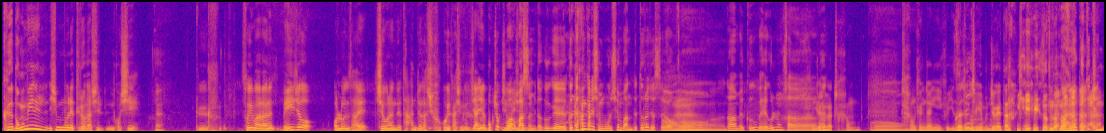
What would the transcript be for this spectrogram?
그 농민 신문에 들어가신 것이 네. 그 소위 말하는 메이저 언론사에 지원하는데 다 안 돼가지고 거기 가신 건지 아니면 목적 마, 지원이 맞습니다. 그게 그때 한겨레 신문 시험 봤는데 떨어졌어요. 어, 다음에 그외 언론사는 한겨레가 참, 어, 참 굉장히 그 인사 정책에 문제가 있다는 게 있어서 아니요 그때 경,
